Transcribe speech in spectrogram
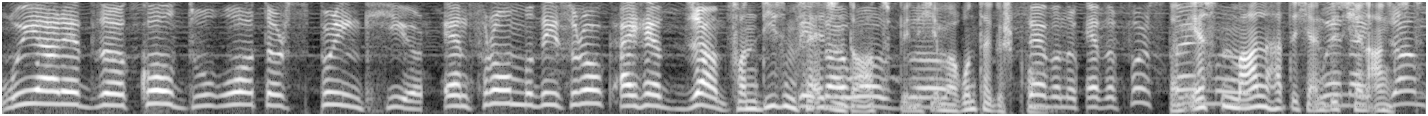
We are at the cold water spring here and from this rock I have jumped. Von diesem Felsen dort bin ich immer uh, runtergesprungen. Beim ersten Mal hatte ich ein bisschen Angst,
